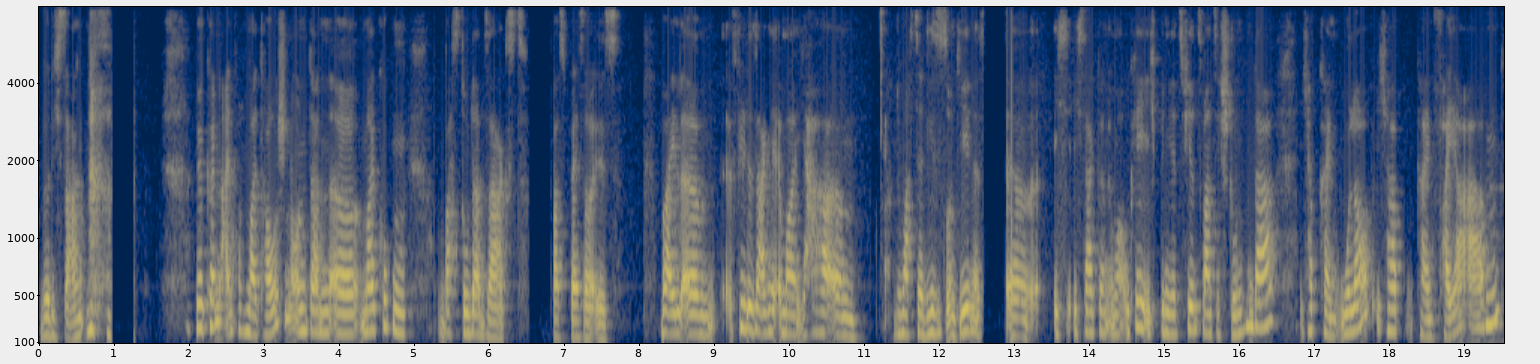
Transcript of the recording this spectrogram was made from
würde ich sagen. Wir können einfach mal tauschen und dann äh, mal gucken, was du dann sagst, was besser ist. Weil ähm, viele sagen ja immer, ja, ähm, du machst ja dieses und jenes. Äh, ich ich sage dann immer, okay, ich bin jetzt 24 Stunden da, ich habe keinen Urlaub, ich habe keinen Feierabend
